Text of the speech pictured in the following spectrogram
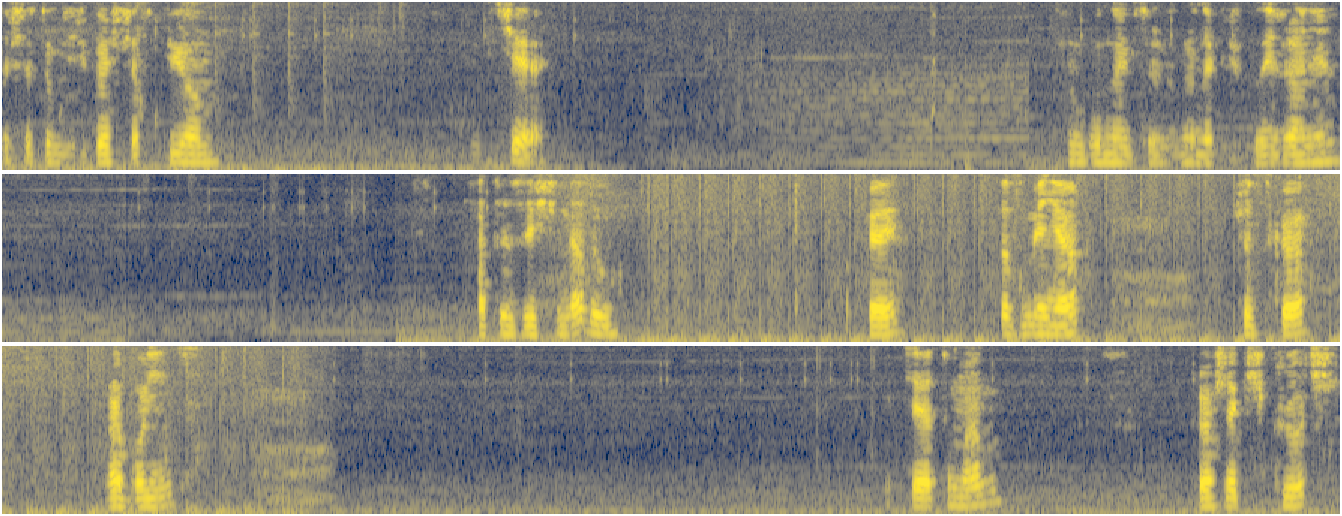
Jeszcze tu gdzieś gościa z piłą. Gdzie? Budynek coś wygląda jakoś podejrzanie. A to jest zejście na dół. Okej. To zmienia. Wszystko. Albo nic. I Co ja tu mam? Proszę, jakiś klucz.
